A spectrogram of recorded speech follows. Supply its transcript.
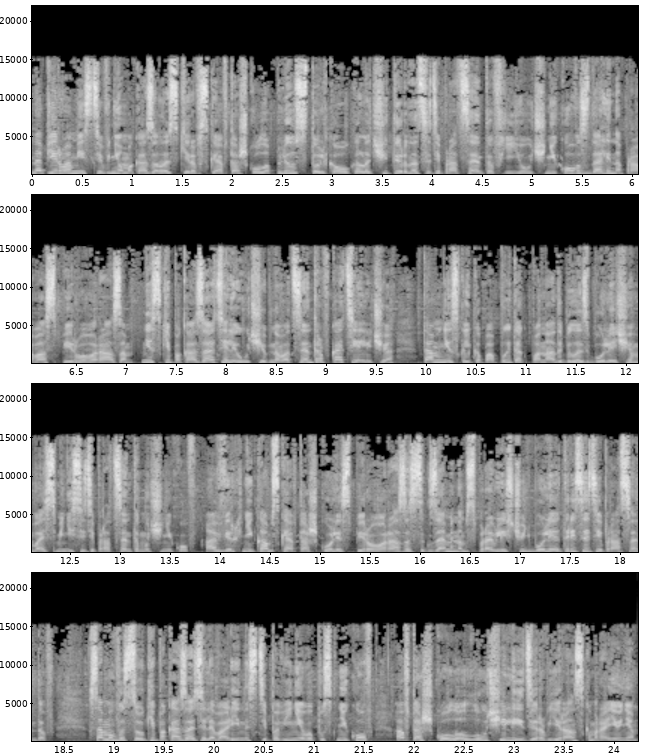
На первом месте в нем оказалась Кировская автошкола «Плюс». Только около 14% ее учеников сдали на права с первого раза. Низкие показатели учебного центра в Котельниче. Там несколько попыток понадобилось более чем 80% учеников. А в Верхнекамской автошколе с первого раза с экзаменом справились чуть более 30%. Самый высокий показатель аварийности по вине выпускников – автошкол «Лучи» лидер в Яранском районе,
